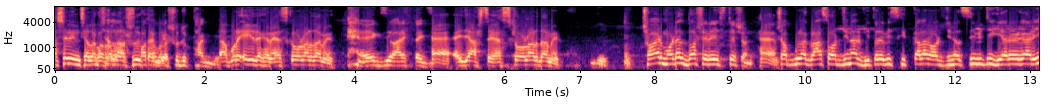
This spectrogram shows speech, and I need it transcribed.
আসেন ইনশাল্লাহ কথা বলার সুযোগ থাকবে। সুযোগ থাকবে। তারপরে এই দেখেন এসকোলার দামে। এক্সিও আরেকটা এক্সিও হ্যাঁ এই যে আসছে এসকোলার দামে। ছয়ের মডেল দশের রেজিস্ট্রেশন হ্যাঁ। সবগুলা গ্লাস অরিজিনাল ভিতরে বিস্কিট কালার অরিজিনাল সিভিটি গিয়ারের গাড়ি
